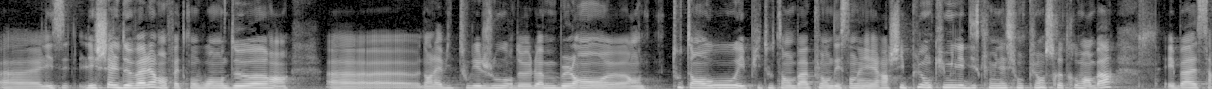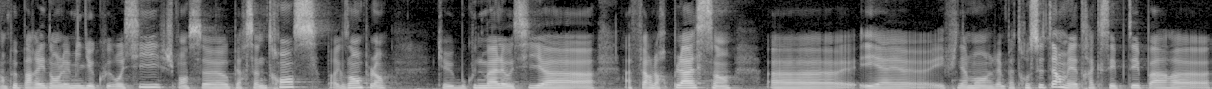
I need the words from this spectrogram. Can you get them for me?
l'échelle de valeur en fait qu'on voit en dehors dans la vie de tous les jours de l'homme blanc en, tout en haut et puis tout en bas plus on descend dans la hiérarchie plus on cumule les discriminations plus on se retrouve en bas et bah, c'est un peu pareil dans le milieu queer aussi. Je pense euh, aux personnes trans, par exemple, hein, qui ont eu beaucoup de mal aussi à, faire leur place. Hein. Euh, euh, et, finalement, j'aime pas trop ce terme, mais être accepté par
